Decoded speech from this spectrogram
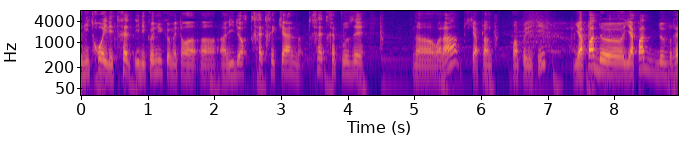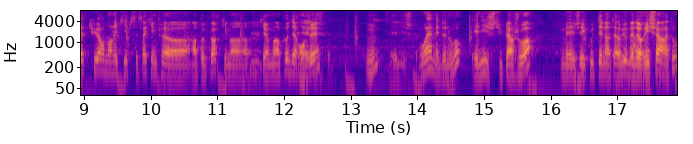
Nitro, il est, très, il est connu comme étant un leader très très calme, très très posé. Euh, voilà, puisqu'il y a plein de points positifs. Il n'y a pas de, il y a pas de vrai tueur dans l'équipe. C'est ça qui me fait euh, un peu peur, qui m'a, Mm. qui m'a un peu Et dérangé. Elige. Hmm Et Elige, quoi. Ouais, mais de nouveau, Elige, super joueur. Mais j'ai écouté l'interview bah, de. Richard et tout.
